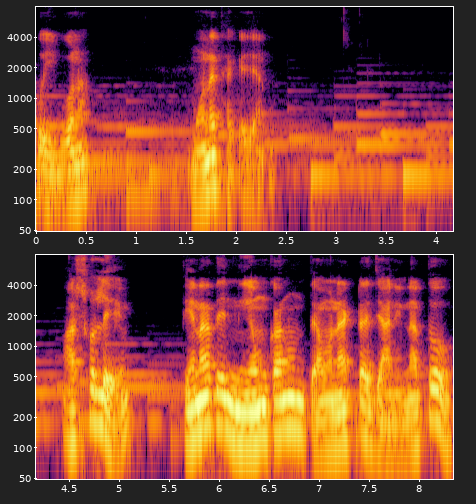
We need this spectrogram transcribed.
কইব না। মনে থাকে যেন। আসলে তেনাদের নিয়মকানুন তেমন একটা জানি না তো।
